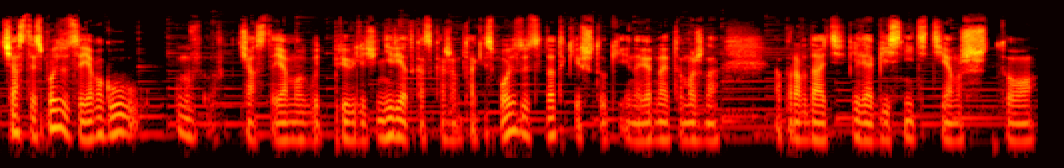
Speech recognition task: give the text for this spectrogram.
часто используется, я могу ну, часто, я могу быть преувеличен, нередко, скажем так, используются, да, такие штуки. И, наверное, это можно оправдать или объяснить тем, что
